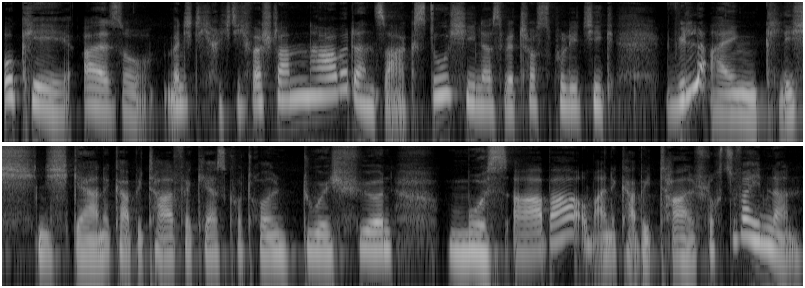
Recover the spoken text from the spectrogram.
Okay, also, wenn ich dich richtig verstanden habe, dann sagst du, Chinas Wirtschaftspolitik will eigentlich nicht gerne Kapitalverkehrskontrollen durchführen, muss aber, um eine Kapitalflucht zu verhindern.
